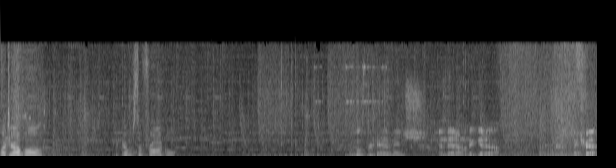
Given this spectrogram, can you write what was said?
Watch out, Paul. Here comes the froggle. I'm gonna go for damage, and then I'm gonna get a my trap.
